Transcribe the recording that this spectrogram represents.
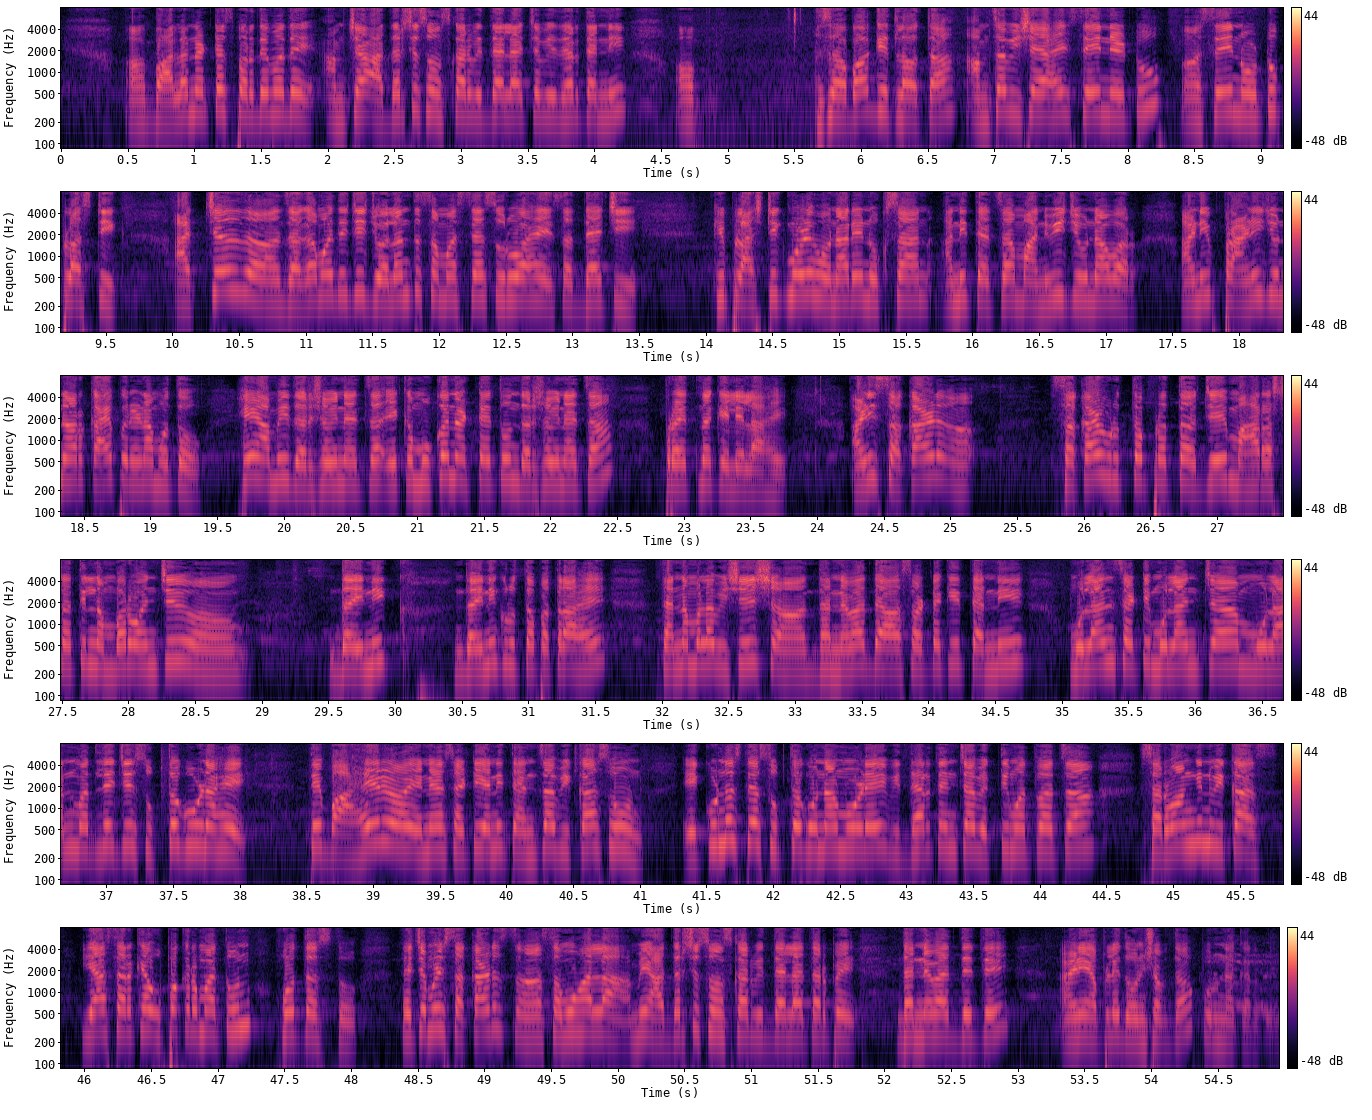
बालनाट्य स्पर्धेमध्ये आमच्या आदर्श संस्कार विद्यालयाच्या विद्यार्थ्यांनी सहभाग घेतला होता. आमचा विषय आहे say no to say no to plastic. आजच्या जगामध्ये जी ज्वलंत समस्या सुरू आहे सध्याची की प्लास्टिकमुळे होणारे नुकसान आणि त्याचा मानवी जीवनावर आणि प्राणी जीवनावर काय परिणाम होतो हे आम्ही दर्शविण्याचा एक मुकनाट्यातून दर्शविण्याचा प्रयत्न केलेला आहे. आणि सकाळ सकाळ वृत्तपत्र जे महाराष्ट्रातील नंबर वनचे दैनिक दैनिक वृत्तपत्र आहे त्यांना मला विशेष धन्यवाद द्यावा असं वाटतं की त्यांनी मुलांसाठी मुलांच्या मुलांमधले जे सुप्त गुण आहे ते बाहेर येण्यासाठी आणि त्यांचा विकास होऊन एकूणच त्या सुप्त गुणांमुळे विद्यार्थ्यांच्या व्यक्तिमत्वाचा सर्वांगीण विकास यासारख्या उपक्रमातून होत असतो. त्याच्यामुळे सकाळ समूहाला मी आदर्श संस्कार विद्यालयातर्फे धन्यवाद देते आणि आपले दोन शब्द पूर्ण करते.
